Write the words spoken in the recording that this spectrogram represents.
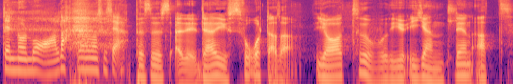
det normala, vad man ska säga. Precis, Eh, det är ju svårt alltså. Jag tror ju egentligen att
